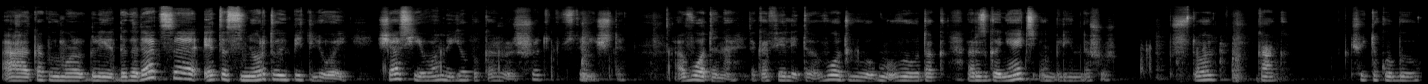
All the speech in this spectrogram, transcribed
А, как вы могли догадаться, это с мертвой петлей. Сейчас я вам ее покажу. Что ты тут стоишь-то? А вот она, такая фиолетовая. Вот вы, вы вот так разгоняете. О, блин, да ж. Что? Как? Что это такое было?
